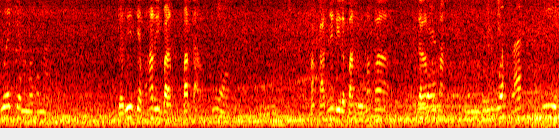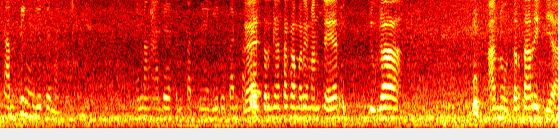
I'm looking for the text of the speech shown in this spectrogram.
dua jam baru masak Jadi tiap hari ba- bakar. iya Bakarnya di depan rumah apa di dalam Iya, rumah? di luar lah di samping gitu nah memang ada tempatnya gitu kan Pak. Guys, ternyata kameraman saya juga anu tertarik dia.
